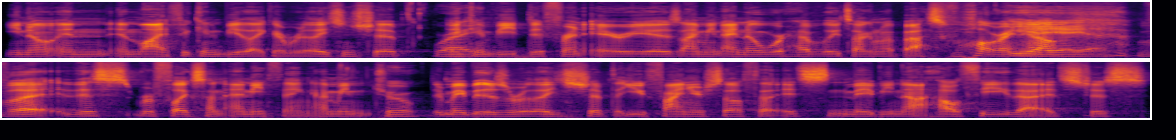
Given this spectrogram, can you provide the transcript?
you know, in, in life, it can be like a relationship. Right. It can be different areas. I mean, I know we're heavily talking about basketball right yeah, now, yeah, yeah. but this reflects on anything. I mean, True. there maybe there's a relationship that you find yourself that it's maybe not healthy, that it's just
